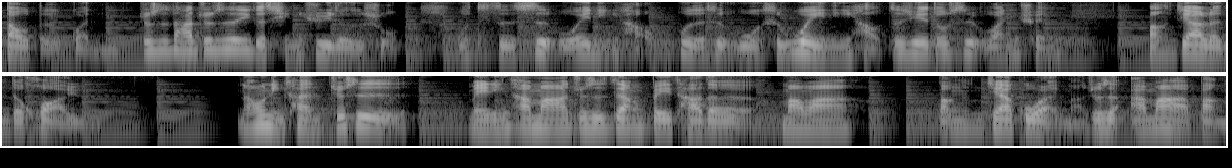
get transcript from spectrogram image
道德观。就是他就是一个情绪勒索，我只是为你好，或者是我是为你好，这些都是完全绑架人的话语。然后你看，就是。美玲他妈就是这样被他的妈妈绑架过来嘛，就是阿嬷绑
